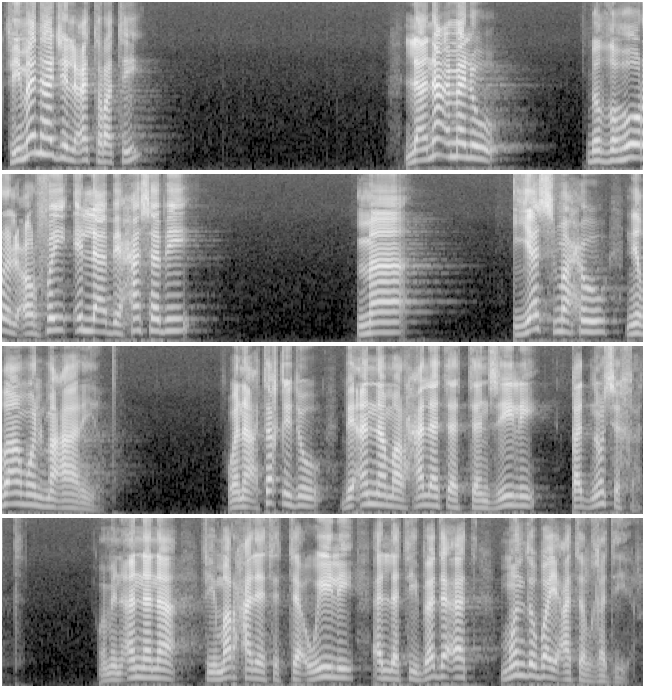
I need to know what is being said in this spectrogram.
في منهج العترة لا نعمل بالظهور العرفي إلا بحسب ما يسمح نظام المعاريض ونعتقد بأن مرحلة التنزيل قد نسخت ومن أننا في مرحلة التأويل التي بدأت منذ بيعة الغدير.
